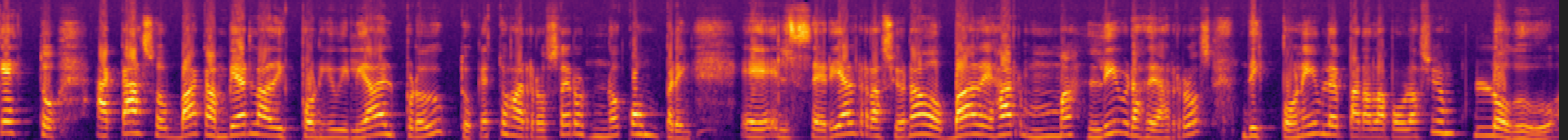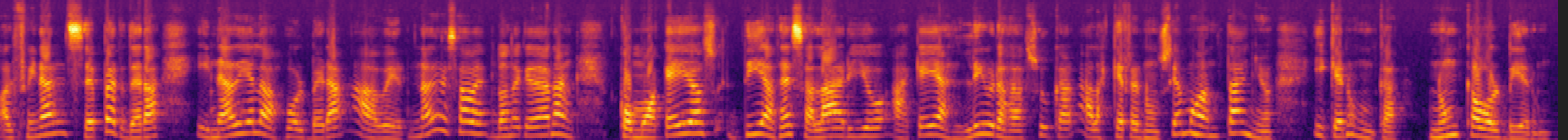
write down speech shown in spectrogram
que esto acaso va a cambiar la disponibilidad del producto, que estos arroceros no compren eh, el cereal racionado, va a dejar más libras de arroz disponible para la población, lo dudo. Al final se perderá y nadie las volverá a ver. Nadie sabe dónde quedarán, como aquellos días de salario, aquellas libras de azúcar a las que renunciamos antaño y que nunca, nunca volvieron.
